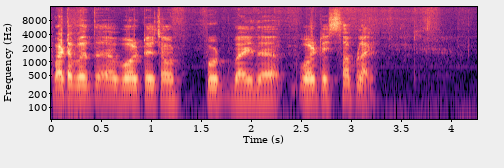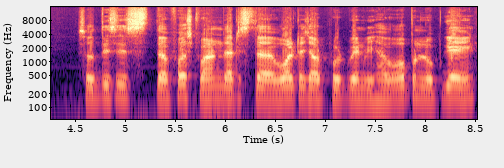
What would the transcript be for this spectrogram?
whatever the voltage output by the voltage supply. So this is the first one that is the voltage output when we have open loop gain.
